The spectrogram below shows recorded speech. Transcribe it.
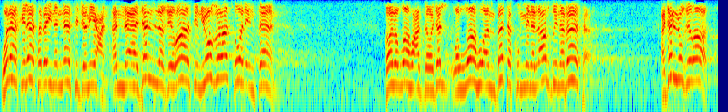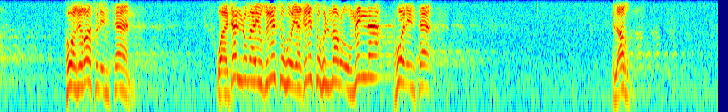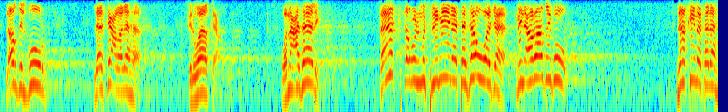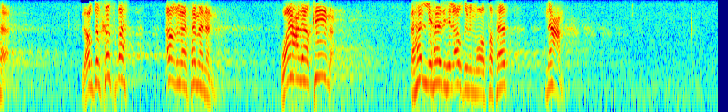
ولا خلاف بين الناس جميعا أن أجل غراس يغرس هو الإنسان. قال الله عز وجل والله أنبتكم من الأرض نباتا. أجل غراس هو غراس الإنسان. وأجل ما يغرسه يغرسه المرء منا هو الإنسان. الأرض الأرض البور لا سعر لها في الواقع. ومع ذلك فأكثر المسلمين تزوج من أراضي بور لا قيمة لها. الأرض الخصبة أغلى ثمنا وأعلى قيمة. فهل لهذه الأرض من مواصفات؟ نعم.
